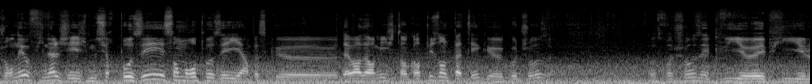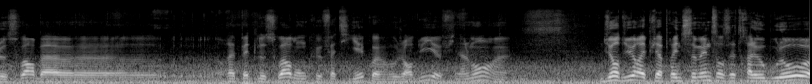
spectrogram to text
journée au final je me suis reposé sans me reposer hier parce que d'avoir dormi j'étais encore plus dans le pâté qu'autre chose. Autre chose et puis, et puis le soir bah, répète le soir donc fatigué quoi. Aujourd'hui finalement dur dur et puis après une semaine sans être allé au boulot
